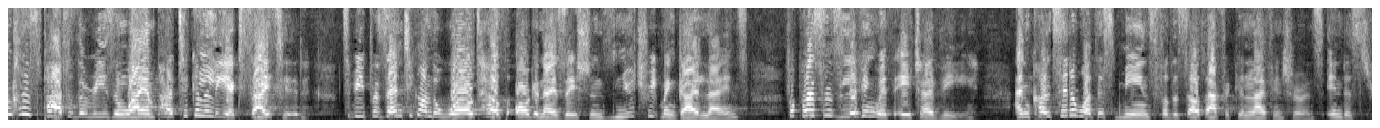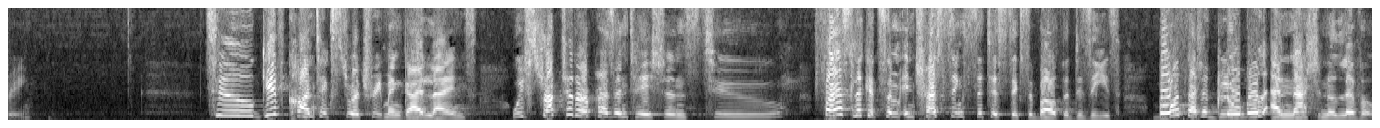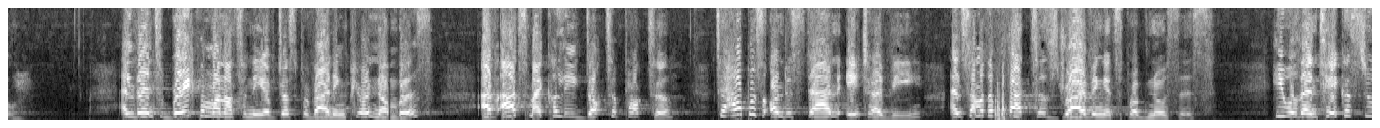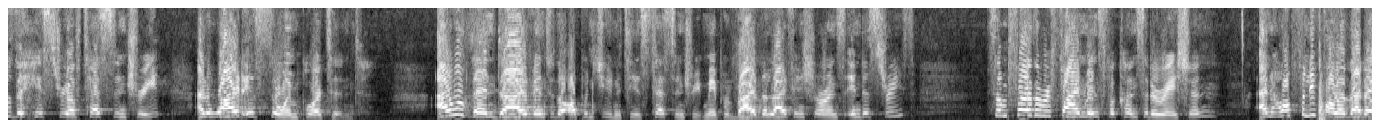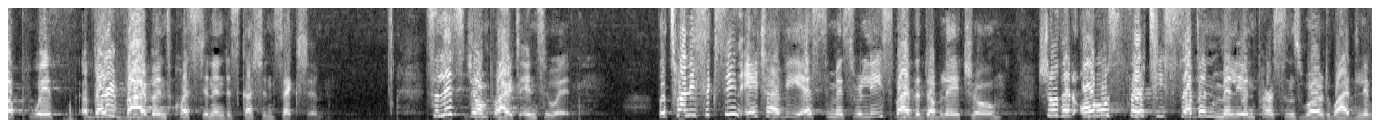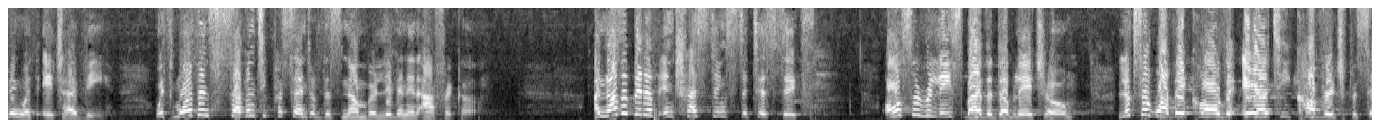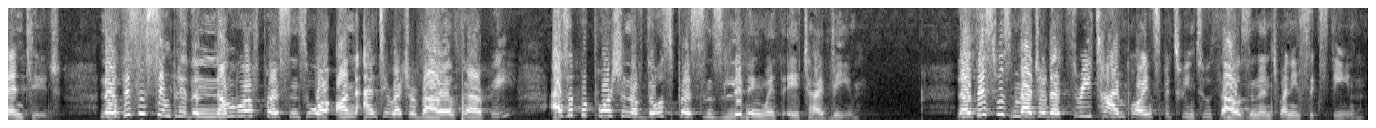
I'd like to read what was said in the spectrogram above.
uncle is part of the reason why I'm particularly excited to be presenting on the World Health Organization's new treatment guidelines for persons living with HIV and consider what this means for the South African life insurance industry. To give context to our treatment guidelines, we've structured our presentations to first look at some interesting statistics about the disease, both at a global and national level. And then to break the monotony of just providing pure numbers, I've asked my colleague Dr. Procter to help us understand HIV and some of the factors driving its prognosis. He will then take us through the history of test and treat and why it is so important. I will then dive into the opportunities test and treat may provide the life insurance industries, some further refinements for consideration, and hopefully follow that up with a very vibrant question and discussion section. So let's jump right into it. The 2016 HIV estimates released by the WHO show that almost 37 million persons worldwide living with HIV, with more than 70% of this number living in Africa. Another bit of interesting statistics, also released by the WHO, looks at what they call the ART coverage percentage. Now, this is simply the number of persons who are on antiretroviral therapy as a proportion of those persons living with HIV. Now, this was measured at three time points between 2000 and 2016.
